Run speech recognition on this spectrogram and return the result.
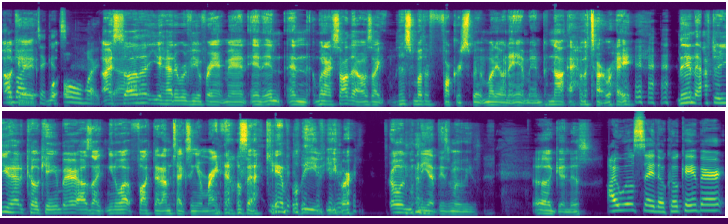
I'm buying the Okay, tickets. Oh my God. I saw that you had a review for Ant Man, and, and and when I saw that, I was like, "This motherfucker spent money on Ant Man, but not Avatar, right?" then after you had Cocaine Bear, I was like, "You know what? Fuck that! I'm texting him right now." I said, "I can't believe you are throwing money at these movies." Oh goodness! I will say though, Cocaine Bear,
